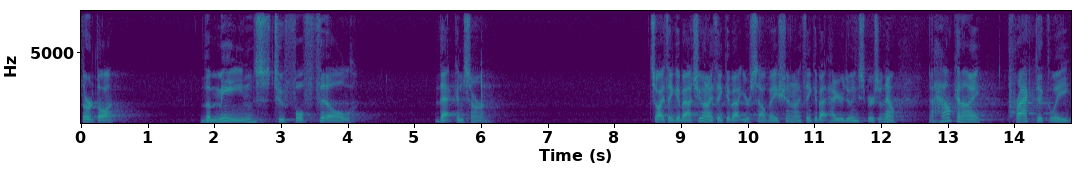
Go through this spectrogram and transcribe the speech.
Third thought the means to fulfill that concern. So I think about you and I think about your salvation and I think about how you're doing spiritually. Now, now how can I practically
